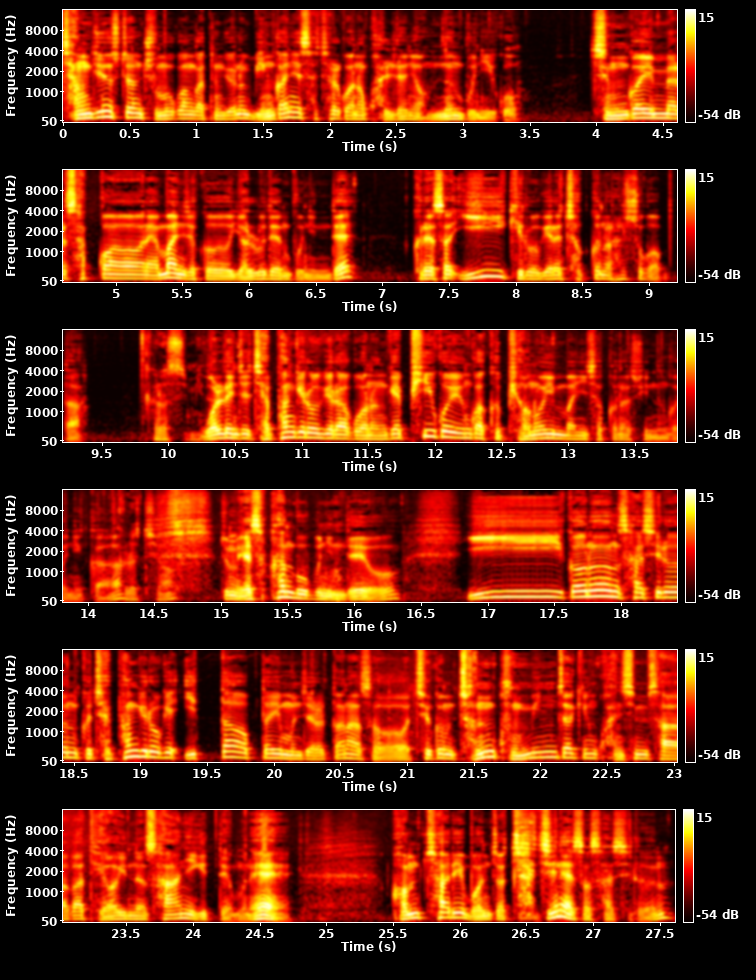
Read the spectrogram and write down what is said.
장진수 전 주무관 같은 경우는 민간인 사찰과는 관련이 없는 분이고 증거인멸 사건에만 이제 그 연루된 분인데 그래서 이 기록에는 접근을 할 수가 없다. 그렇습니다. 원래 이제 재판 기록이라고 하는 게 피고인과 그 변호인만이 접근할 수 있는 거니까 그렇죠. 좀 애석한 부분인데요. 이거는 사실은 그 재판 기록에 있다 없다의 문제를 떠나서 지금 전 국민적인 관심사가 되어 있는 사안이기 때문에 검찰이 먼저 자진해서 사실은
